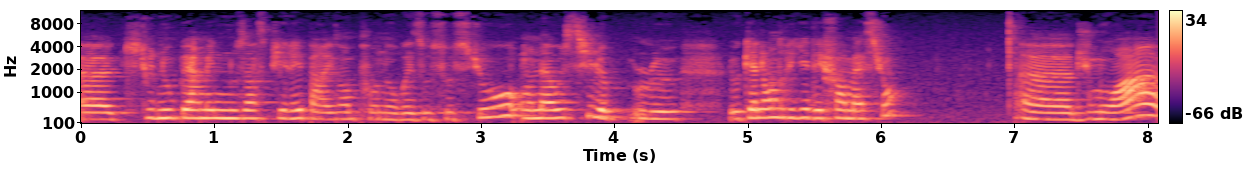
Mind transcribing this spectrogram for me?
euh, qui nous permet de nous inspirer par exemple pour nos réseaux sociaux. On a aussi le, le calendrier des formations du mois,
